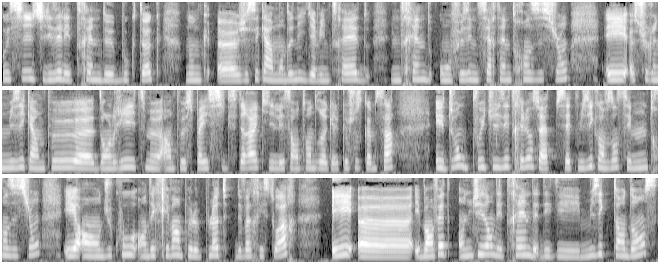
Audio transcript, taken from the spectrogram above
aussi utiliser les trends de BookTok. Donc, euh, je sais qu'à un moment donné, il y avait une trend, une trend où on faisait une certaine transition et sur une musique un peu euh, dans le rythme, un peu spicy, etc., qui laissait entendre quelque chose comme ça. Et donc, vous pouvez utiliser très bien cette musique en faisant ces mêmes transitions et en du coup en décrivant un peu le plot de votre histoire. Et, euh, et ben en fait, en utilisant des trends, des, musiques tendances,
